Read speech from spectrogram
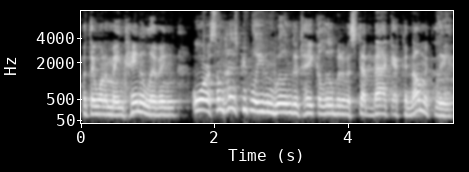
but they want to maintain a living. Or sometimes people are even willing to take a little bit of a step back economically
